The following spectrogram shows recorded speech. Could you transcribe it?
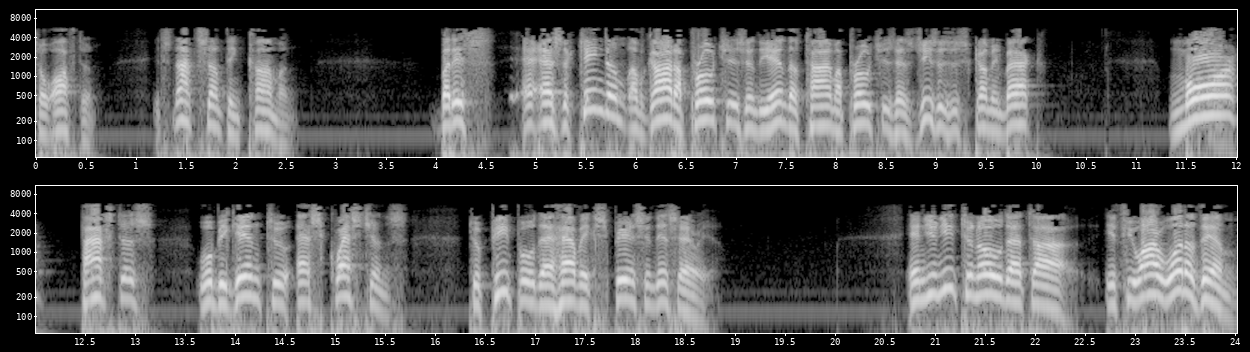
so often. It's not something common. But it's, as the kingdom of God approaches and the end of time approaches, as Jesus is coming back, more pastors will begin to ask questions to people that have experience in this area. And you need to know that uh, if you are one of them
